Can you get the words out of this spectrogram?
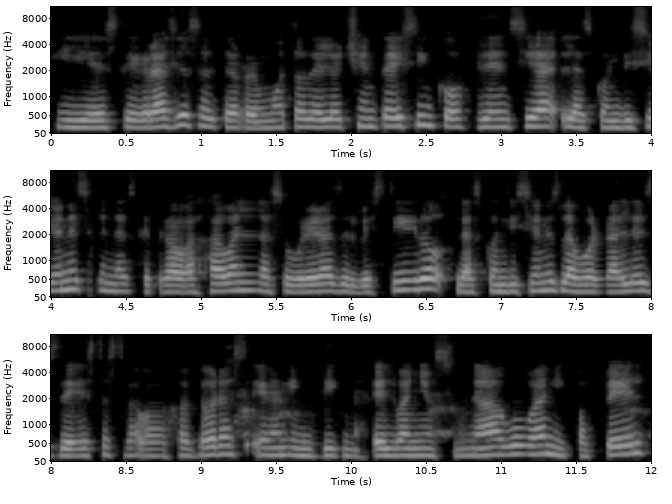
Y es que gracias al terremoto del 85 evidencia las condiciones en las que trabajaban las obreras del vestido, las condiciones laborales de estas trabajadoras eran indignas. El baño sin agua ni papel,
